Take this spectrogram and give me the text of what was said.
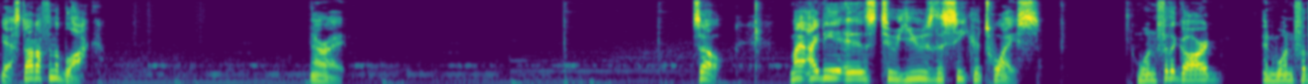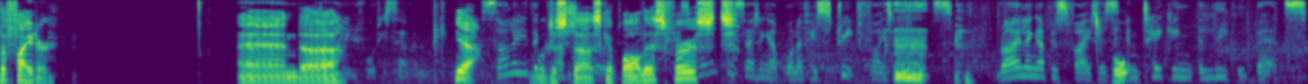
yeah, start off in the block. All right. So, My idea is to use the Seeker twice. One for the guard and one for the fighter. And, uh, yeah. We'll just uh, skip all this first. setting up one of his street fighter riling up his fighters Oh. and taking illegal bets.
